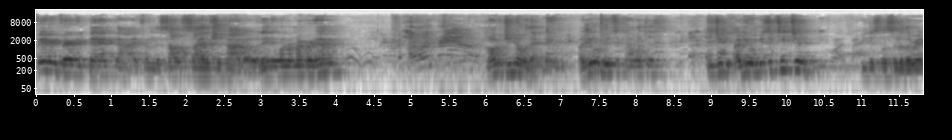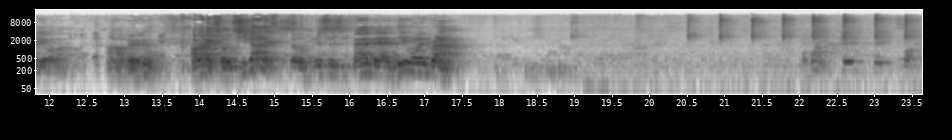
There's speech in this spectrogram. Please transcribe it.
very, very bad guy from the south side of Chicago. Would anyone remember him? How did you know that name? Are you a musicologist? Did you? Are you a music teacher? You just listen to the radio a lot. Ah, very good. All right, so she got it. So this is Bad Bad Leroy Brown. One, two, three, four.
